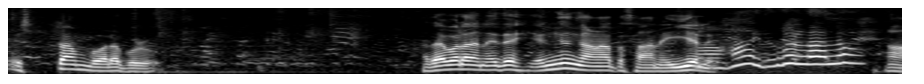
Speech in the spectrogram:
ഇഷ്ടം പോലെ പുഴു. അതേപോലെ തന്നെ ഇത് എങ്ങും കാണാത്ത സാധനം ഈയൽ ഇത് കൊള്ളാലോ. ആ.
